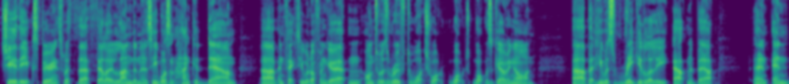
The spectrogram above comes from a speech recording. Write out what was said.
share the experience with uh, fellow Londoners. He wasn't hunkered down. Um, in fact, he would often go out and onto his roof to watch what what what was going on. Uh, but he was regularly out and about, and and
